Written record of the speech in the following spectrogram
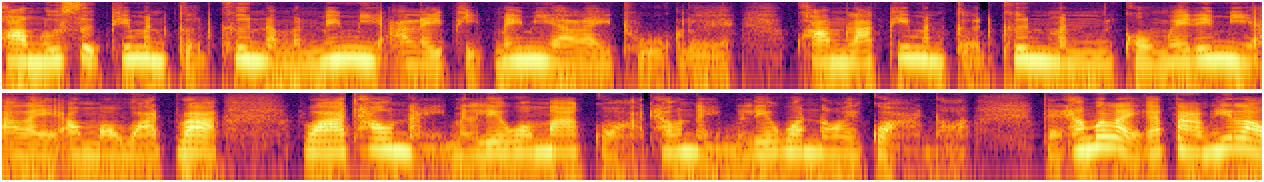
ความรู้สึกที่มันเกิดขึ้นอะ มันไม่มีอะไรผิดไม่มีอะไรถูกเลย ความรักที่มันเกิดขึ้นมันคงไม่ได้มีอะไรเอามาวัดว่า ว่าเท่าไหนมันเรียกว่ามากกว่า เท่าไหนมันเรียกว่าน้อยกว่าเนาะแต่ถ้าเมื่อไหร่ก็ตามที่เรา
